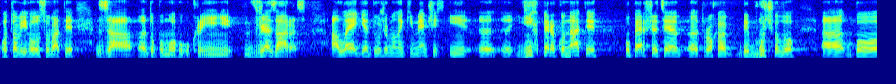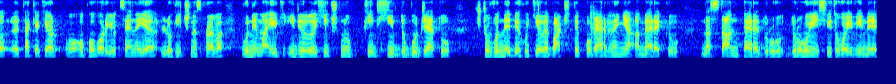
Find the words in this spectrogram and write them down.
готові голосувати за е, допомогу Україні вже зараз. Але є дуже маленька меншість, і е, е, їх переконати, по-перше, це е, трохи би мучило. Бо е, так як я обговорюю, це не є логічна справа. Вони мають ідеологічну підхід до бюджету, що вони би хотіли бачити повернення Америки на стан перед Другої світової війни,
